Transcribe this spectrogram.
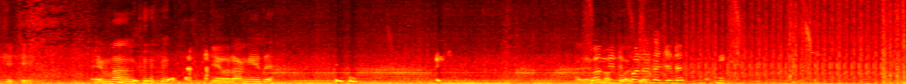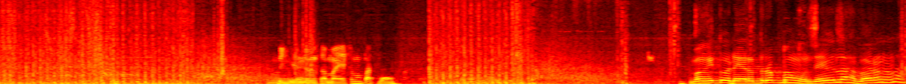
Emang ya orangnya dah. Bang nama di depan ada jeda. Digendong sama S4 bang. Bang itu ada airdrop bang, Zeus lah barang lah.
